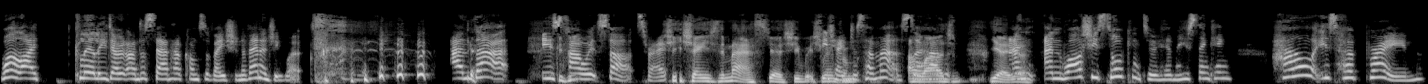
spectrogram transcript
well, I clearly don't understand how conservation of energy works. and that is how it starts, right? She changed the mass. Yeah, she she, She changes her mass. a So large. Yeah, yeah. and and while she's talking to him, he's thinking, how is her brain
